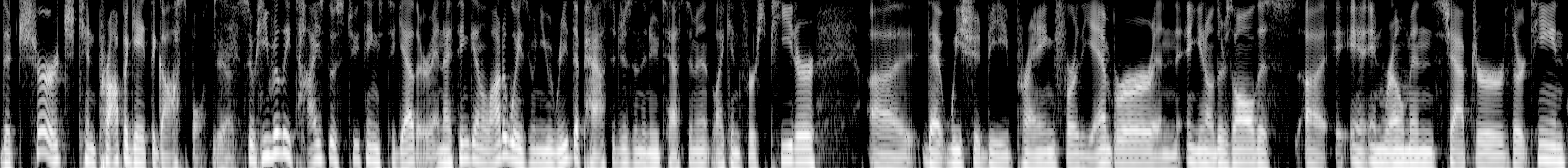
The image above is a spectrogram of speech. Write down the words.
the church can propagate the gospel. Yes. So he really ties those two things together. And I think in a lot of ways, when you read the passages in the New Testament, like in First Peter, uh, that we should be praying for the emperor, and, and you know, there's all this uh, in, in Romans chapter 13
